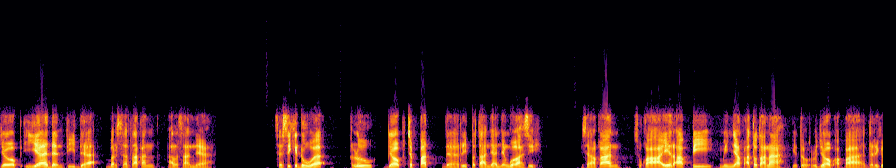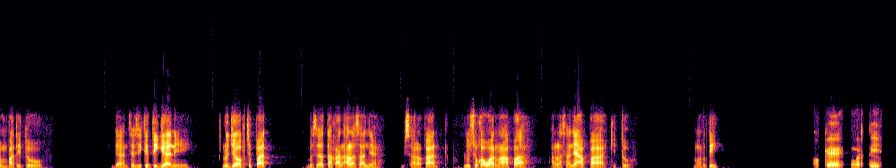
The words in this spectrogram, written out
jawab iya dan tidak bersertakan alasannya. Sesi kedua, lu jawab cepat dari pertanyaan yang gua kasih. Misalkan suka air, api, minyak atau tanah gitu. Lu jawab apa dari keempat itu. Dan sesi ketiga nih, lu jawab cepat bersertakan alasannya. Misalkan lu suka warna apa? Alasannya apa gitu. Mengerti? Oke, mengerti.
